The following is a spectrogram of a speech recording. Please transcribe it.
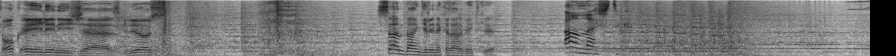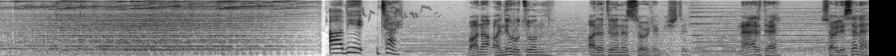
Çok eğleneceğiz biliyorsun. Sen ben gelene kadar bekle. Anlaştık. Abi çay. Bana Anirudh'un aradığını söylemişti. Nerede? Söylesene.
